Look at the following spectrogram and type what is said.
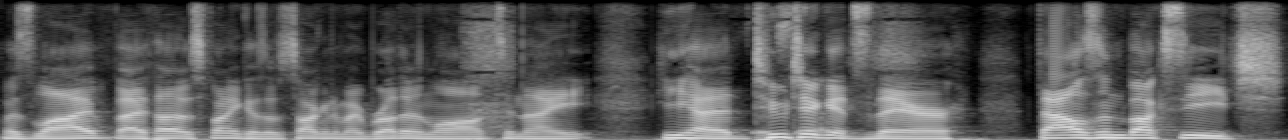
was live. I thought it was funny because i was talking to my brother-in-law tonight. He had two tickets there thousand bucks each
